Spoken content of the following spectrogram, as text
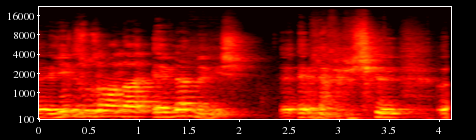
E, Yeliz o zaman daha evlenmemiş. E, evlenmemiş. E,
